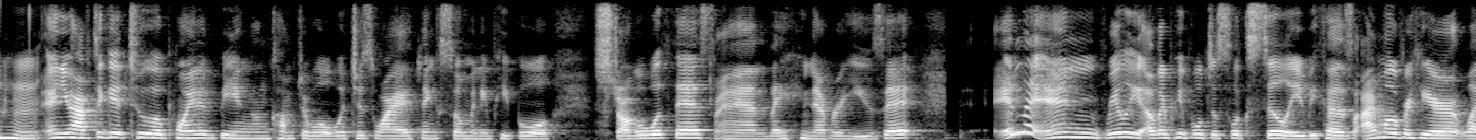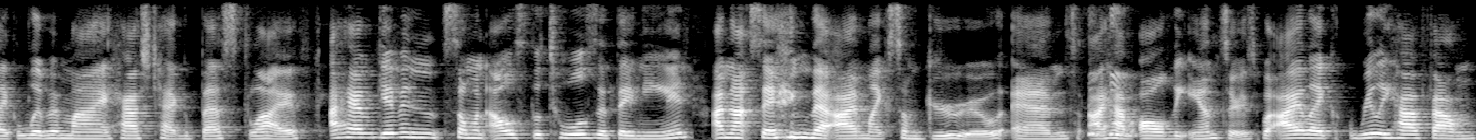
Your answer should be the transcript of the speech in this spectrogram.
Mm-hmm. And you have to get to a point of being uncomfortable, which is why I think so many people struggle with this and they never use it in the end, really, other people just look silly because I'm over here like living my hashtag best life. I have given someone else the tools that they need. I'm not saying that I'm like some guru and I have all the answers, but I like really have found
